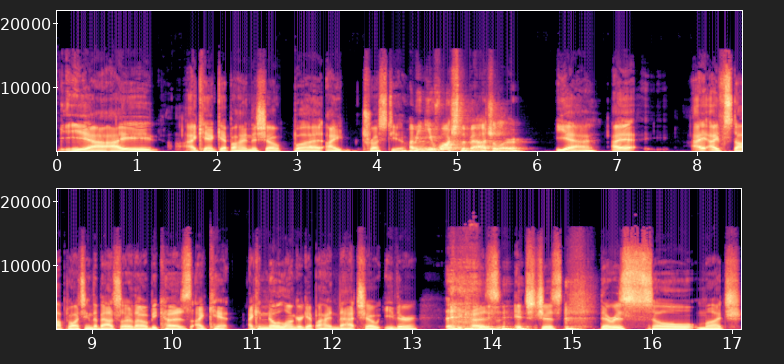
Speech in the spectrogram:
yeah, I I can't get behind this show, but I trust you. I mean, you've watched The Bachelor. Yeah, I, I I've stopped watching The Bachelor though because I can't. I can no longer get behind that show either because it's just there is so much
